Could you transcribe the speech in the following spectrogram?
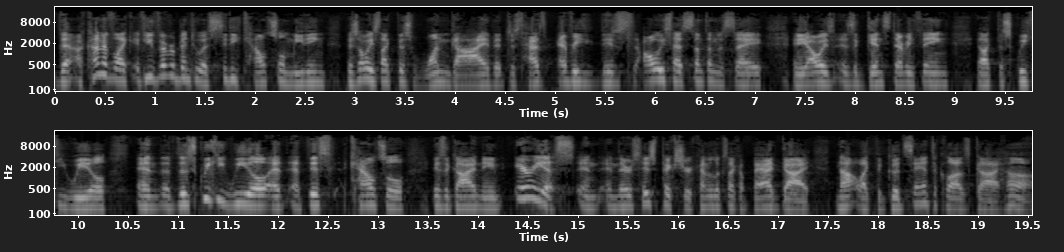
that uh, kind of like if you've ever been to a city council meeting, there's always like this one guy that just has every, he just always has something to say, and he always is against everything, like the squeaky wheel. And the, the squeaky wheel at, at this council is a guy named Arius, and, and there's his picture. Kind of looks like a bad guy, not like the good Santa Claus guy huh?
